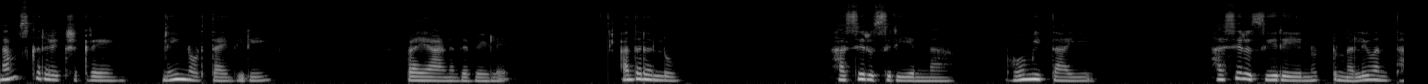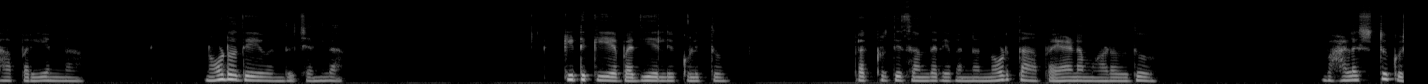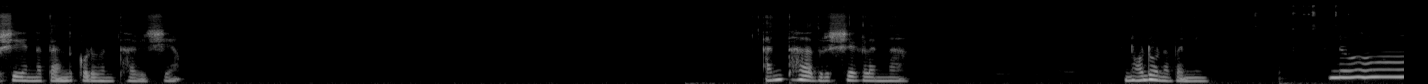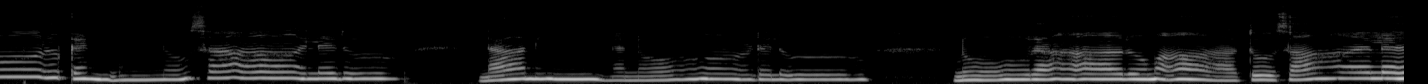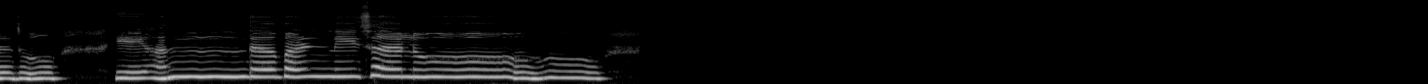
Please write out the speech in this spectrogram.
ನಮಸ್ಕಾರ ವೀಕ್ಷಕರೇ, ನೀವು ನೋಡ್ತಾ ಇದ್ದೀರಿ ಪ್ರಯಾಣದ ವೇಳೆ. ಅದರಲ್ಲೂ ಹಸಿರು ಸಿರಿಯನ್ನು ಭೂಮಿ ತಾಯಿ ಹಸಿರು ಸೀರೆಯನ್ನುಟ್ಟು ನಲಿಯುವಂತಹ ಪರಿಯನ್ನು ನೋಡೋದೇ ಒಂದು ಚಂದ. ಕಿಟಕಿಯ ಬದಿಯಲ್ಲಿ ಕುಳಿತು ಪ್ರಕೃತಿ ಸೌಂದರ್ಯವನ್ನು ನೋಡ್ತಾ ಪ್ರಯಾಣ ಮಾಡುವುದು ಬಹಳಷ್ಟು ಖುಷಿಯನ್ನು ತಂದುಕೊಡುವಂಥ ವಿಷಯ. ಅಂತಹ ದೃಶ್ಯಗಳನ್ನು ನೋಡೋಣ ಬನ್ನಿ. ನೂರು ಕಣ್ಣು ಸಾಲದು, ನಾನಿನ್ನ ನೋಡಲು. ನೂರಾರು ಮಾತು ಸಾಲದು 也恩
